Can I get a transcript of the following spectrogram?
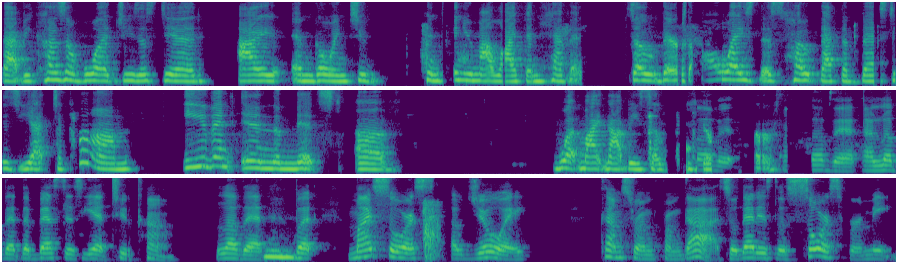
that because of what Jesus did, I am going to continue my life in heaven. So there's always this hope that the best is yet to come, even in the midst of what might not be so good love it. earth. love that. I love that. The best is yet to come. Love that. Mm. but my source of joy comes from from god. So that is the source for me.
